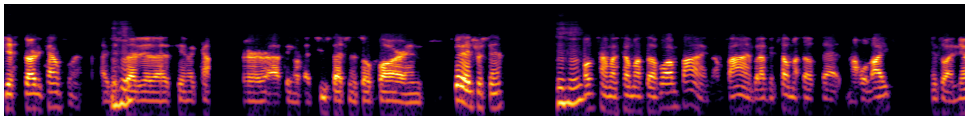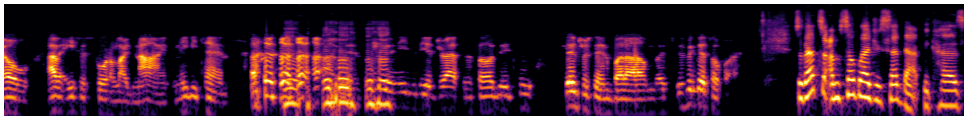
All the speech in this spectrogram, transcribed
just started counseling. I just mm-hmm. started uh, seeing a counselor. I think I've had two sessions so far, and it's been interesting. Mm-hmm. Most of the time, I tell myself, "Oh, I'm fine, I'm fine," but I've been telling myself that my whole life, and so I know I have an ACEs score of like nine, maybe 10 mm-hmm. mm-hmm. mm-hmm. needs to be addressed, and so it's, it's interesting, but um, it's, it's been good so far. So that's I'm so glad you said that because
